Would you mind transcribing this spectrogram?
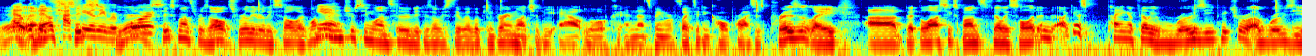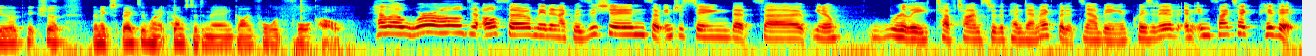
yeah, out with its half yearly report. Yeah, six month results, really, really solid. One yeah. interesting ones too, because obviously we're looking very much at the outlook, and that's being reflected in coal prices presently. Uh, but the last six months, fairly solid, and I guess painting a fairly rosy picture, or a rosier picture than expected when it comes to demand going forward for coal. Hello World also made an acquisition. So interesting. That's uh, you know really tough times through the pandemic, but it's now being acquisitive. And Incitec Pivot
